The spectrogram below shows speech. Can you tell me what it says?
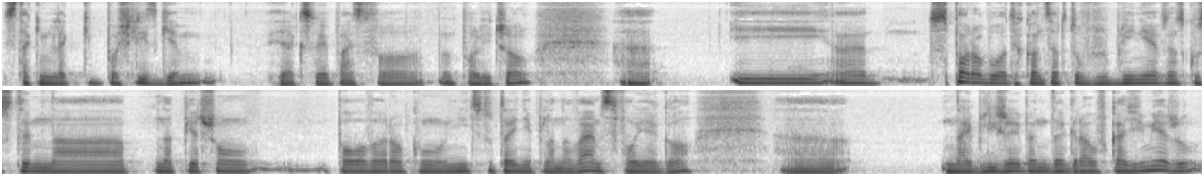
z takim lekkim poślizgiem, jak sobie Państwo policzą. E, I e, sporo było tych koncertów w Lublinie, w związku z tym na, na pierwszą połowę roku nic tutaj nie planowałem swojego. Najbliżej będę grał w Kazimierzu.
